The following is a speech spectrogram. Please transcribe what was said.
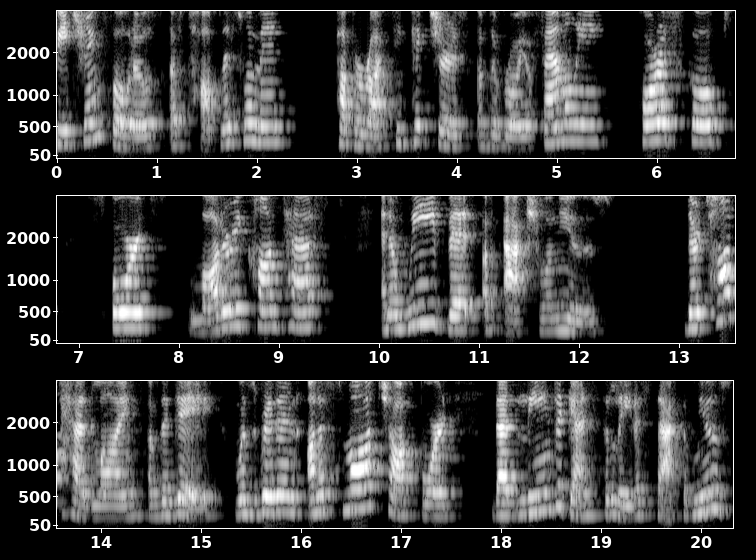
featuring photos of topless women, paparazzi pictures of the royal family, horoscopes, sports, lottery contests, and a wee bit of actual news. Their top headline of the day was written on a small chalkboard that leaned against the latest stack of news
